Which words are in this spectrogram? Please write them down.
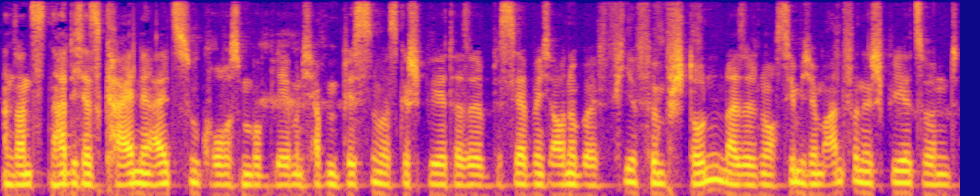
Ansonsten hatte ich jetzt keine allzu großen Probleme und ich habe ein bisschen was gespielt. Also bisher bin ich auch nur bei vier, fünf Stunden, also noch ziemlich am Anfang des Spiels und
